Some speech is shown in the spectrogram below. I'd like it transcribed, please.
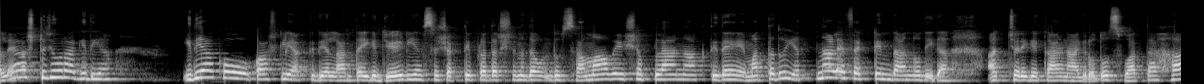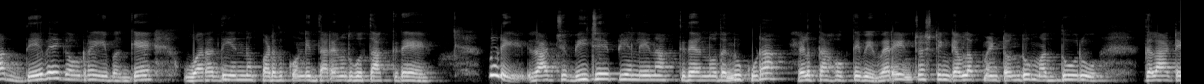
ಅಲೆ ಅಷ್ಟು ಜೋರಾಗಿದೆಯಾ? ಇದ್ಯಾಕೋ ಕಾಸ್ಟ್ಲಿ ಆಗ್ತಿದೆಯಲ್ಲ ಅಂತ ಈಗ ಜೆ ಡಿ ಎಸ್ ಶಕ್ತಿ ಪ್ರದರ್ಶನದ ಒಂದು ಸಮಾವೇಶ ಪ್ಲಾನ್ ಆಗ್ತಿದೆ. ಮತ್ತದು ಯತ್ನಾಳ್ ಎಫೆಕ್ಟಿಂದ ಅನ್ನೋದೀಗ ಅಚ್ಚರಿಗೆ ಕಾರಣ ಆಗಿರೋದು. ಸ್ವತಃ ದೇವೇಗೌಡರೇ ಈ ಬಗ್ಗೆ ವರದಿಯನ್ನು ಪಡೆದುಕೊಂಡಿದ್ದಾರೆ ಅನ್ನೋದು ಗೊತ್ತಾಗ್ತಿದೆ. ನೋಡಿ, ರಾಜ್ಯ ಬಿ ಜೆ ಪಿಯಲ್ಲಿ ಏನಾಗ್ತಿದೆ ಅನ್ನೋದನ್ನು ಕೂಡ ಹೇಳ್ತಾ ಹೋಗ್ತೀವಿ. ವೆರಿ ಇಂಟ್ರೆಸ್ಟಿಂಗ್ ಡೆವಲಪ್ಮೆಂಟ್ ಒಂದು ಮದ್ದೂರು ಗಲಾಟೆ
